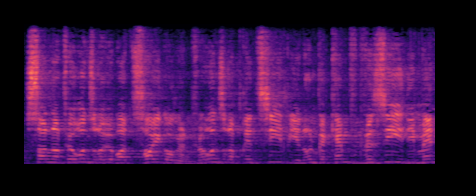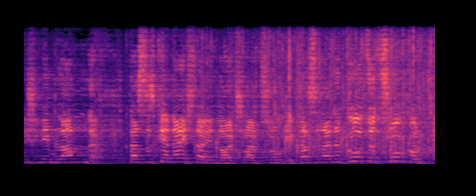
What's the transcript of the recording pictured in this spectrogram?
sondern für unsere Überzeugungen, für unsere Prinzipien. Und wir kämpfen für Sie, die Menschen im Lande, dass es gerechter in Deutschland zugeht, dass es eine gute Zukunft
